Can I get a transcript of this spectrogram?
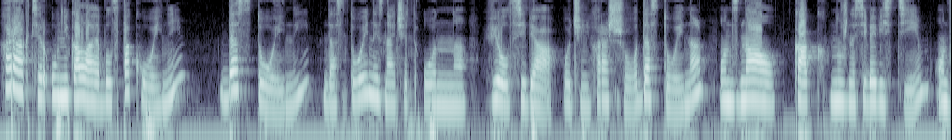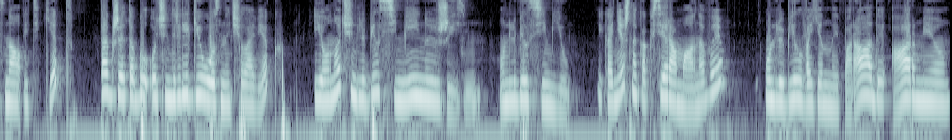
Характер у Николая был спокойный, достойный. Достойный, значит, он вел себя очень хорошо, достойно. Он знал, как нужно себя вести, он знал этикет, также это был очень религиозный человек, и он очень любил семейную жизнь. Он любил семью. И, конечно, как все Романовы, он любил военные парады, армию.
